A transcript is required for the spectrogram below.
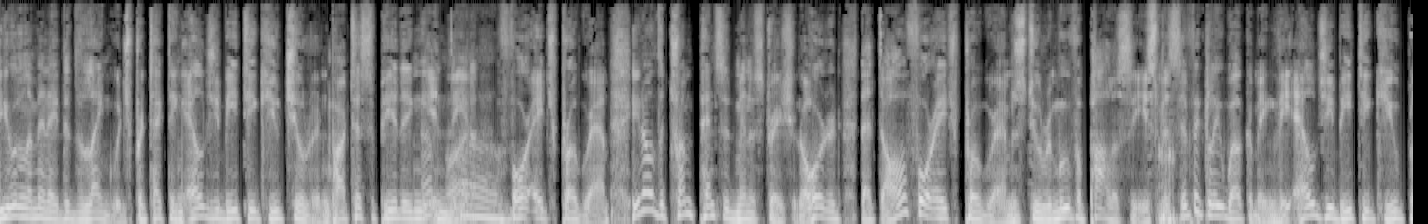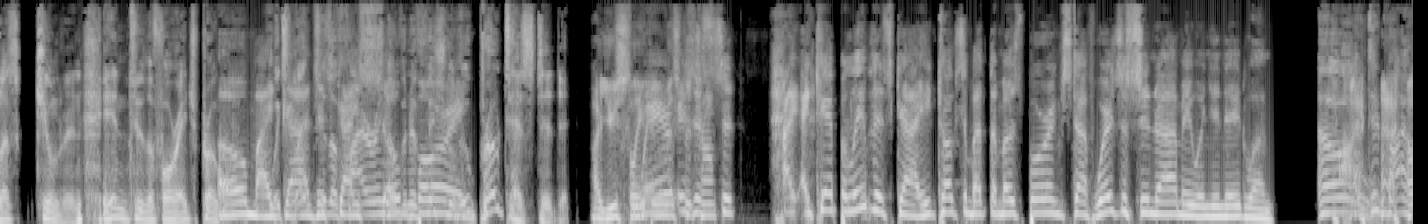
You eliminated the language protecting LGBTQ children participating in the uh, 4-H program. You know, the Trump-Pence administration ordered that all 4-H programs to remove a policy specifically welcoming the LGBTQ plus children into the 4-H program. Oh, my which God, led to the guy's firing so of an official who protested. Are you sleeping, Where Mr. is Trump? This? I, I can't believe this guy. He talks about the most boring stuff. Where's the tsunami when you need one? Oh, I did my homework, Oh,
